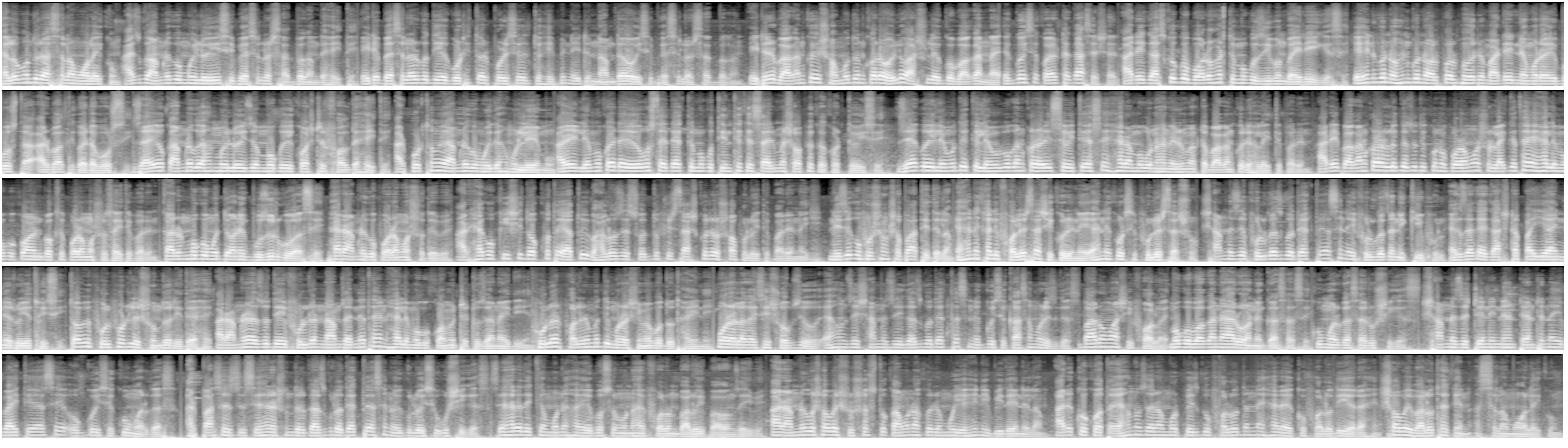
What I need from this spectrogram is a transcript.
Hello বন্ধুরা, আসসালামু আলাইকুম। আজকে আমনেগো মুই লইয়েছি ব্যাচেলার সাত বাগান দেখাইতে। এইটা ব্যাচেলার দিয়ে গঠিত আর পরিচালিত হেপিন, এইটার নাম দেওয়া হয়েছে ব্যাচেলার সাত বাগান এইটার বাগান করে সম্বোধন করা হইল আসলে এগো বাগান নাই এগো হইছে কয়েকটা গাছের সারি। আর এই গাছকে গো বড় হারতে মুগো জীবন বাইরেই গেছে। এহেন গুণ ওহেন গুণ অল্প অল্প হয়ে মাটির নেমরা এই বস্তা আর বালতি কয়টা ভরছি। যাই হোক আমনেগো এখন মুই লই যে মুগো এই কষ্টের ফল দেখাইতে। আর প্রথমে আমনেগো মুই দেখামু লেমু। আর এই লেমু কয়টা এই অবস্থায় দেখতে মুগো তিন থেকে চার মাস অপেক্ষা করতে হইছে। যে ওই লেমু দেখে লেমু বাগান করার ইচ্ছে হইতে আছে, হেরা মুগো নাহান এরকম একটা বাগান করে হালাইতে পারেন। আর এই বাগান করার লোকে যদি কোনো পরামর্শ লাগে থাকে হ্যালে মুগো কমেন্ট বক্সে পরামর্শ চাইতে পারেন। কারণ মুগো মধ্যে অনেক বুজুর্গ আছে। হ্যাঁ আপনাকে পরামর্শ দেবে। আর হ্যাঁ কৃষি দক্ষতা এতই ভালো যে চোদ্দ ফিট চাষ করেও সফল হইতে পারে নাই। নিজেকে প্রশংসা পাতি দিলাম। এখানে খালি ফলের চাষই করি নাই, এখানে করছি ফুলের চাষও। সামনে যে ফুল গাছগুলো দেখতে আছেন, এই ফুল জানি কি ফুল? এক জায়গায় গাছটা পাইয়া আইনে রুয়ে থইছি। তবে ফুল ফুটলে সুন্দরই দেখায় আর আপনারা যদি এই ফুলটার নাম জানিয়ে থাকেন হ্যালে মুগো কমেন্ট একটু জানাই দিয়ে ফুল আর ফলের মধ্যে মোরা সীমাবদ্ধ থাইনি মোরা লাগাইছি সবজিও। এখন যে সামনে যে গাছগুলো দেখতেছেন এক গইছে কাঁচামরিচ গাছ। বারো মাসই ফল হয়। মগো বাগানে আরও অনেক গাছ আছে কুমোর গাছ আর রুশি গাছ। সামনে যে টেনি নেন এই বাইতে আছে ও গইছে কুমার গাছ। আর পাশে যে চেহারা সুন্দর গাছগুলো দেখতে আছেন, ওইগুলো হয়েছে উশি গাছ। চেহারা দেখে মনে হয় এবছর মনে হয় ফলন ভালোই পাওয়া যাইবে। আর আমনেগো সবাই সুস্বাস্থ্য কামনা করে মুই এহিনি বিদায় নিলাম। আর কথা, এখনও যারা মোর ফেসবুক ফলো দেন নাই হ্যাঁ একো ফলো দিয়ে রাখেন। সবাই ভালো থাকেন, আসসালামু আলাইকুম।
